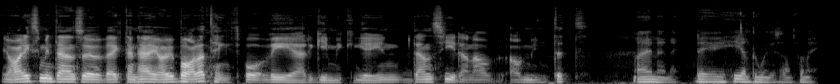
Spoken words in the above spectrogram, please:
jag har liksom inte ens övervägt den här, jag har ju bara tänkt på VR-gimmick-grejen, den sidan av, av myntet. Nej, nej, nej. Det är helt ointressant för mig.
